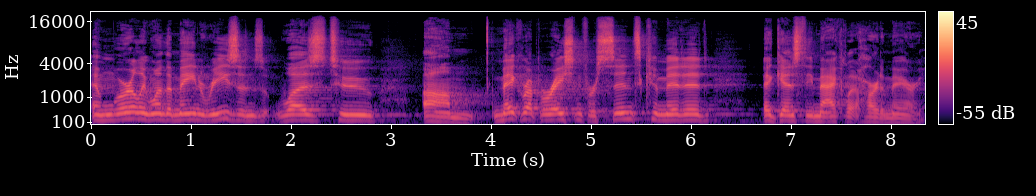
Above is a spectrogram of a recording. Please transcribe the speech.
And really, one of the main reasons was to um, make reparation for sins committed against the Immaculate Heart of Mary.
